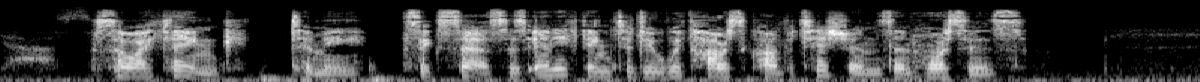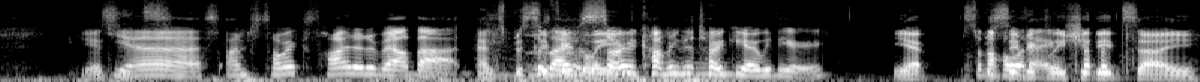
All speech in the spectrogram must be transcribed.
yes So I think, to me, success is anything to do with horse competitions and horses. Yes. it's- yes i'm so excited about that And specifically, i'm so coming to tokyo with you yep. for the. Specifically, she did say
